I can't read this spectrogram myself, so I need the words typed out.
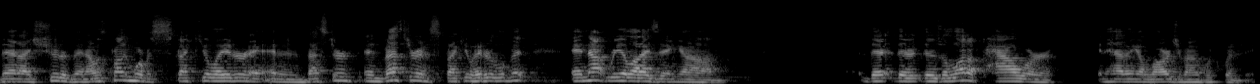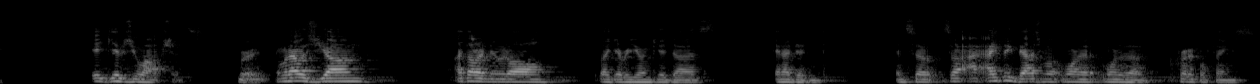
that I should have been. I was probably more of a speculator and an investor, an investor and a speculator a little bit, and not realizing um, there, there there's a lot of power in having a large amount of liquidity. It gives you options. Right. And when I was young, I thought I knew it all, like every young kid does, and I didn't. And so, so I, I think that's one of one of the critical things.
